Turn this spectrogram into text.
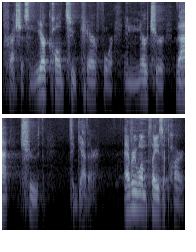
precious. And we are called to care for and nurture that truth together. Everyone plays a part.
